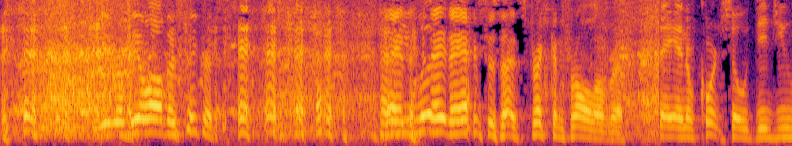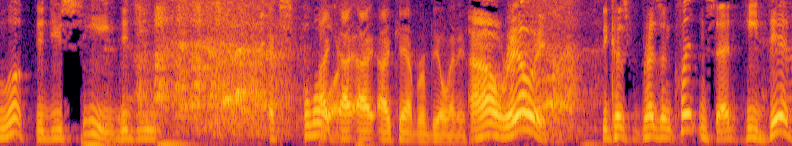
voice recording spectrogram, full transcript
you reveal all their secrets. they, looked- they, they exercise strict control over us. Say, and of course, so did you look? Did you see? Did you explore? I, I, I can't reveal anything. Oh, really? Because President Clinton said he did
